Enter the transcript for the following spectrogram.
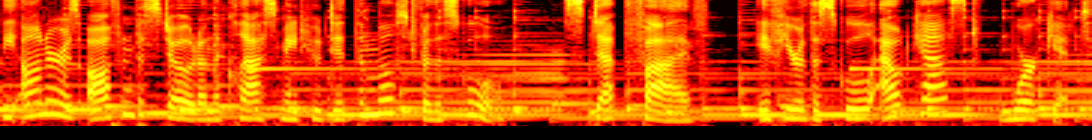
The honor is often bestowed on the classmate who did the most for the school. Step 5 If you're the school outcast, work it.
